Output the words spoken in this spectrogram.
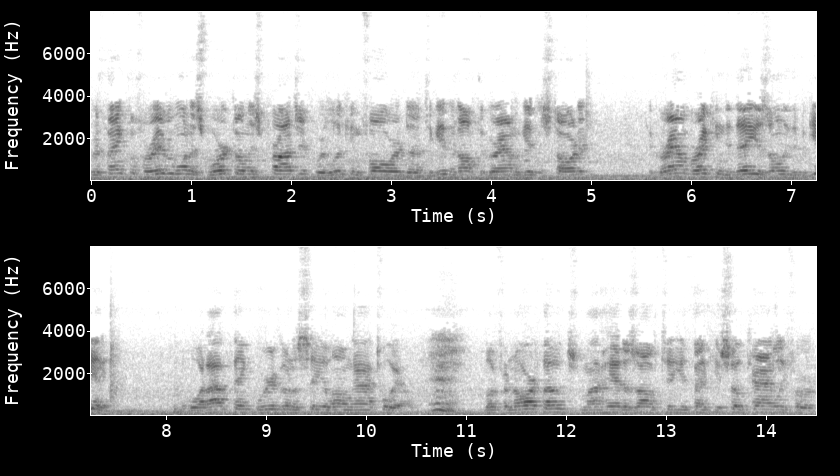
We're thankful for everyone that's worked on this project. We're looking forward uh, to getting it off the ground and getting it started. The groundbreaking today is only the beginning of what I think we're going to see along I-12. But for North Oaks, my hat is off to you. Thank you so kindly for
